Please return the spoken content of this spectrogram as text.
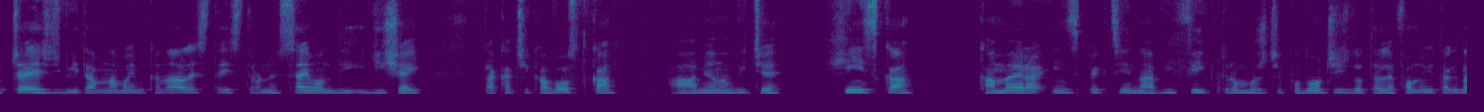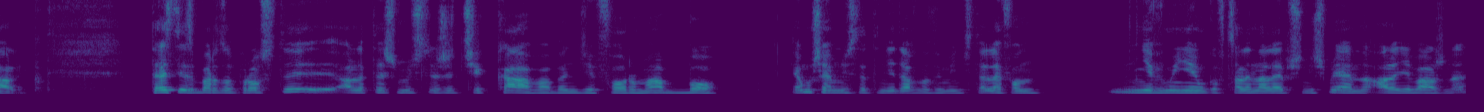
cześć, witam na moim kanale, z tej strony Simon D i dzisiaj taka ciekawostka, a mianowicie chińska kamera inspekcyjna Wi-Fi, którą możecie podłączyć do telefonu i tak dalej. Test jest bardzo prosty, ale też myślę, że ciekawa będzie forma, bo ja musiałem niestety niedawno wymienić telefon, nie wymieniłem go wcale na lepszy niż miałem, no ale nieważne.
